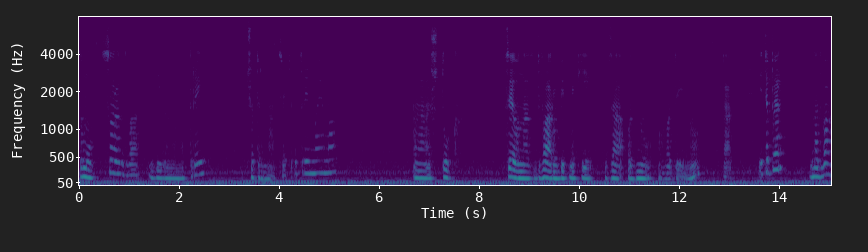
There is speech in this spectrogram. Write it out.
Тому 42 ділимо на 3, 14 отримаємо. Е, штук. Це у нас два робітники за одну годину. Так. І тепер на, два,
